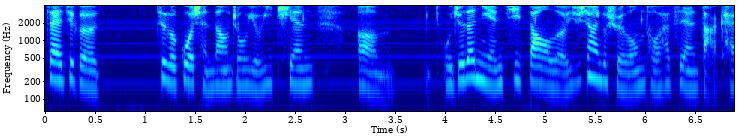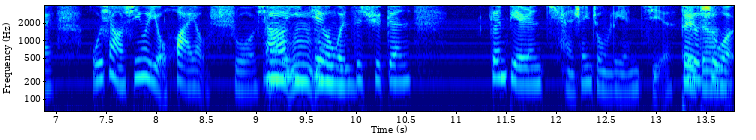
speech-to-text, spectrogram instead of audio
在这个这个过程当中，有一天，嗯、呃。我觉得年纪到了，就像一个水龙头，它自然打开。我想是因为有话要说，想要以借由文字去跟、跟别人产生一种连结。这个是我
